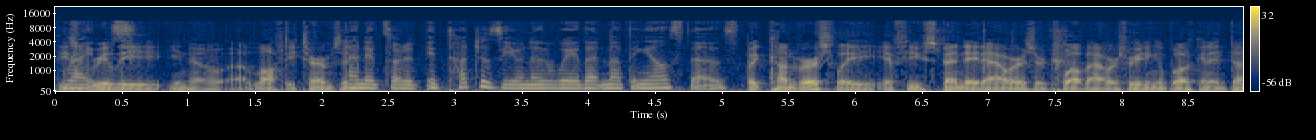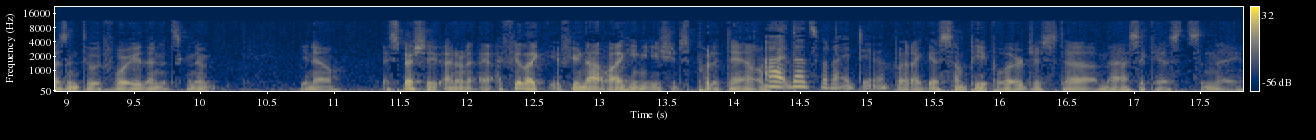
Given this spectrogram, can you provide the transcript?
these Right. really you know uh, lofty terms. And it sort of it touches you in a way that nothing else does. but conversely, if you spend eight hours or twelve hours reading a book and it doesn't do it for you, then it's going to, you know, especially I don't know. I feel like if you're not liking it, you should just put it down. I, that's what I do. but I guess some people are just uh, masochists and they,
